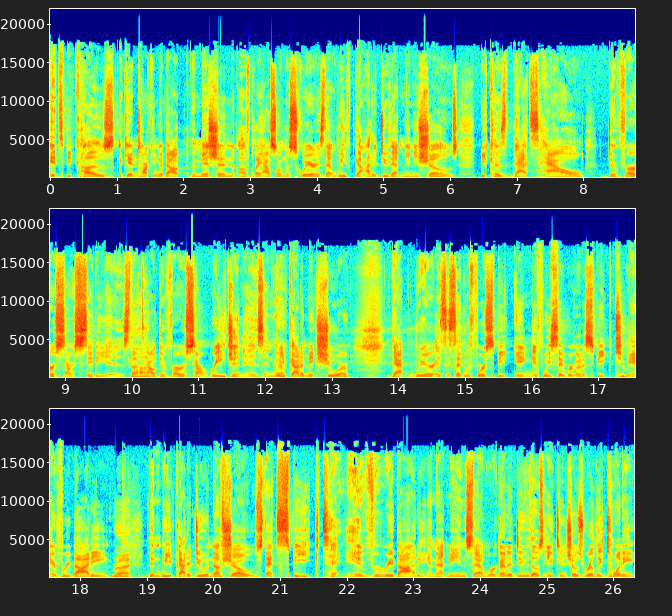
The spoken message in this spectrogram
it's because again talking about the mission of Playhouse on the Square is that we've got to do that many shows because that's how diverse our city is. That's how diverse our region is and we've got to make sure that we're as I said if we're speaking if we say we're going to speak to everybody Right. then we've got to do enough shows that speak to everybody. And that means that we're going to do those 18 shows, really 20,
